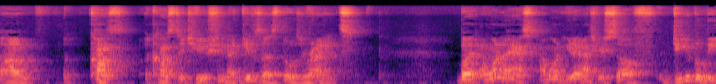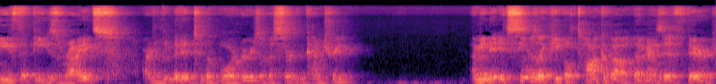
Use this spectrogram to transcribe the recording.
um, a, a constitution that gives us those rights. But I want to ask, I want you to ask yourself, do you believe that these rights are limited to the borders of a certain country? I mean, it seems like people talk about them as if they're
